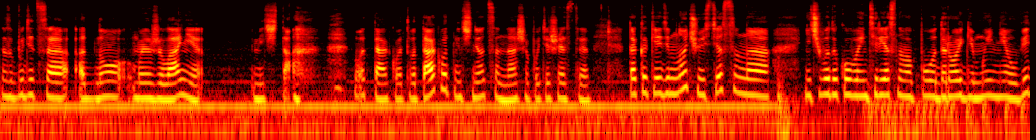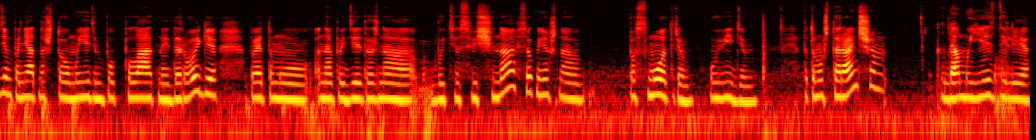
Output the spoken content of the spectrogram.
Сбудется одно мое желание, мечта. Вот так вот, вот так вот начнется наше путешествие. Так как едем ночью, естественно, ничего такого интересного по дороге мы не увидим. Понятно, что мы едем по платной дороге, поэтому она, по идее, должна быть освещена. Все, конечно, посмотрим, увидим. Потому что раньше, когда мы ездили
